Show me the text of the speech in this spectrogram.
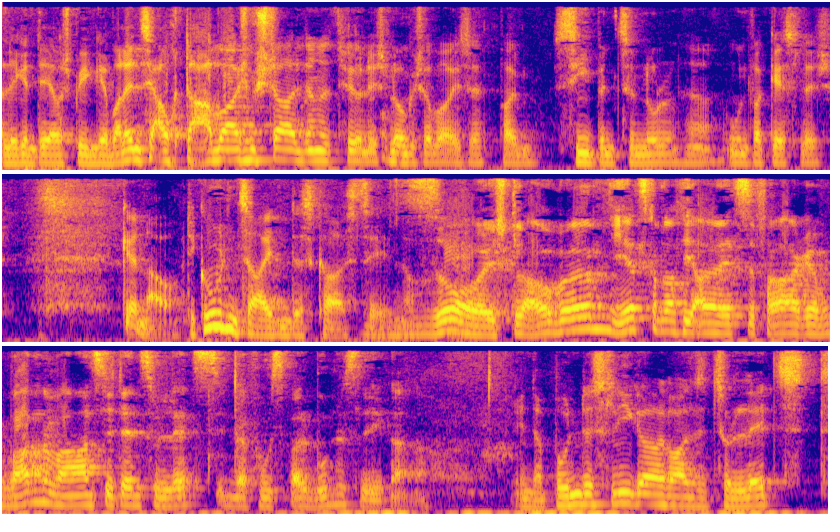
legendäre Spiel gegen Valencia. Auch da war ich im Stadion natürlich, logischerweise, beim 7 zu 0. Ja, unvergesslich. Genau, die guten Zeiten des KSC. Noch. So, ich glaube, jetzt kommt noch die allerletzte Frage. Wann waren Sie denn zuletzt in der Fußball-Bundesliga? In der Bundesliga waren sie zuletzt,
